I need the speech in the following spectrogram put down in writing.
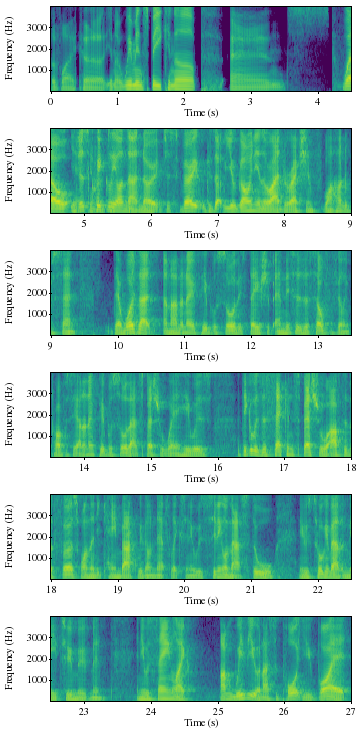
of like uh you know women speaking up and well Yeah, just you know, quickly just- on that just- note just very because you're going in the right direction 100% there was that and i don't know if people saw this dave Chappelle, and this is a self-fulfilling prophecy i don't know if people saw that special where he was i think it was the second special after the first one that he came back with on netflix and he was sitting on that stool and he was talking about the me too movement and he was saying like i'm with you and i support you but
